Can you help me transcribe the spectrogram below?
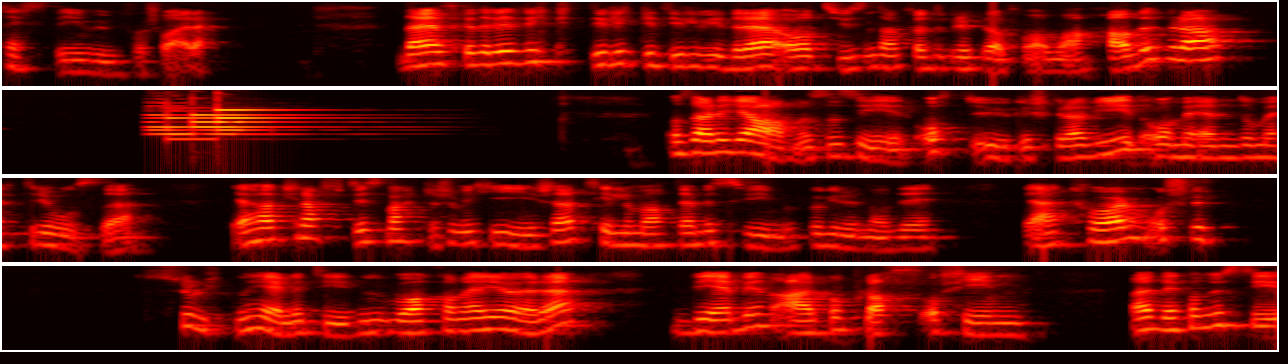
teste immunforsvaret. Da ønsker jeg dere riktig lykke til videre, og tusen takk for at du bruker alt for mamma. Ha det bra! Og så er det Jane som sier åtte ukers gravid og med endometriose. Jeg har kraftige smerter som ikke gir seg, til og med at jeg besvimer pga. de. Jeg er kvalm og sulten hele tiden. Hva kan jeg gjøre? Babyen er på plass og fin. Nei, det kan du si.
